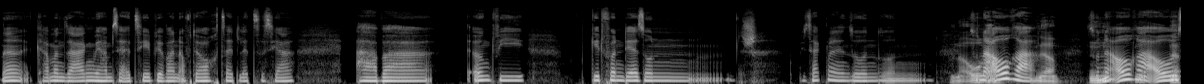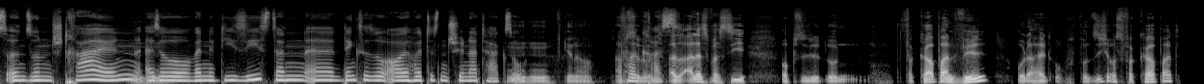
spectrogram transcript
Ne? Kann man sagen, wir haben es ja erzählt, wir waren auf der Hochzeit letztes Jahr. Aber irgendwie geht von der so ein, wie sagt man denn, so ein, so ein So eine Aura. So eine Aura. Ja. so Mhm. eine Aura Ja, aus und so ein Strahlen. Mhm. Also wenn du die siehst, dann äh, denkst du so, oh, heute ist ein schöner Tag so. Mhm, genau. Absolut. krass. Also alles, was sie, ob sie nun verkörpern will oder halt auch von sich aus verkörpert,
